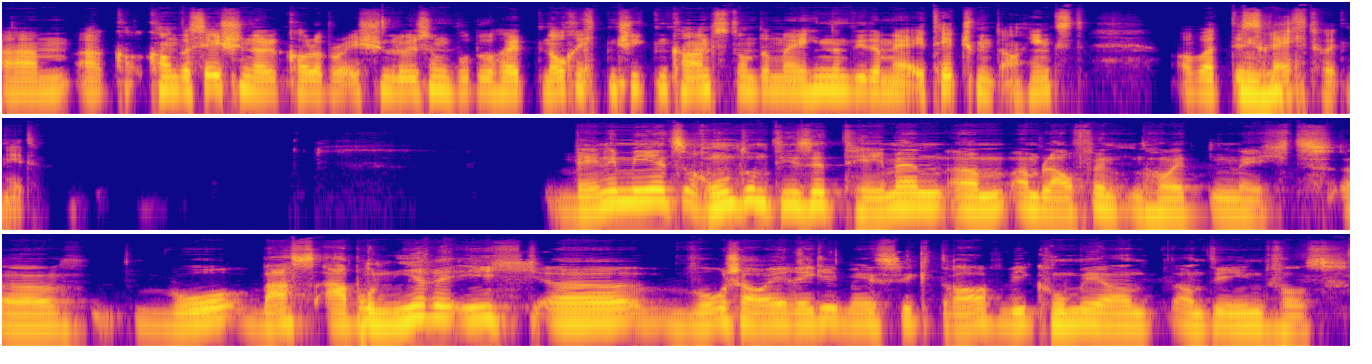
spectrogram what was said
ähm, eine Conversational Collaboration Lösung, wo du halt Nachrichten schicken kannst und einmal hin und wieder mehr Attachment anhängst, aber das mhm. reicht halt nicht. Wenn ich mir jetzt rund um diese Themen ähm, am Laufenden halten möchte, äh, wo, was abonniere ich, äh, wo schaue ich regelmäßig drauf, wie komme ich an, an die Infos?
